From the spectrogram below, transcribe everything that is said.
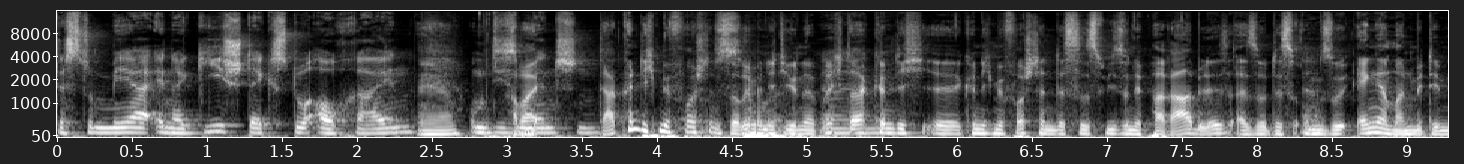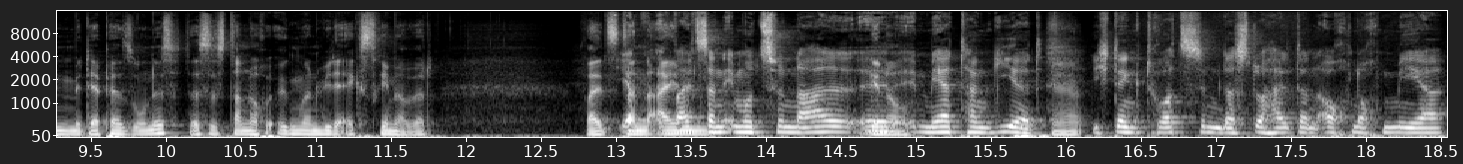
desto mehr Energie steckst du auch rein, um diesen Aber Menschen. Da könnte ich mir vorstellen, So, sorry, wenn ich dich unterbreche, äh, da könnte ich, äh, könnte ich mir vorstellen, dass es wie so eine Parabel ist. Also, dass umso enger man mit, dem, mit der Person ist, dass es dann noch irgendwann wieder extremer wird. Weil es Ja, dann es dann emotional äh, Genau. mehr tangiert. Ja. Ich denke trotzdem, dass du halt dann auch noch mehr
